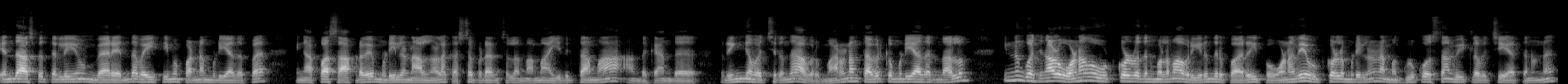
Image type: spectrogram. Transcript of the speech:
எந்த ஆஸ்பத்திரிலையும் வேறு எந்த வைத்தியமும் பண்ண முடியாதப்ப எங்கள் அப்பா சாப்பிடவே முடியல நாலு நாளாக கஷ்டப்படாருன்னு சொல்லாம அம்மா இதுக்கு தாம்மா அந்த க- அந்த ரிங்கை வச்சுருந்தா அவர் மரணம் தவிர்க்க முடியாத இருந்தாலும் இன்னும் கொஞ்ச நாள் உணவு உட்கொள்வதன் மூலமாக அவர் இருந்திருப்பார். இப்போ உணவே உட்கொள்ள முடியலன்னா நம்ம குளுக்கோஸ் தான் வீட்டில் வச்சு ஏற்றணும்னு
